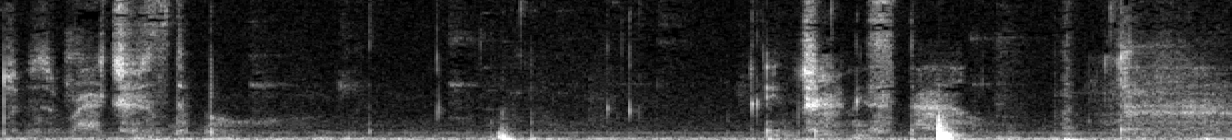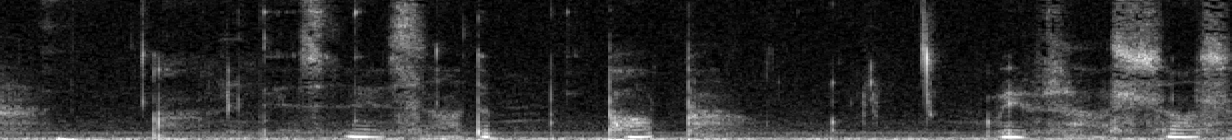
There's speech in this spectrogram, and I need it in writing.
just vegetable in Chinese style. Um, this is uh, the pop with uh, sauce,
